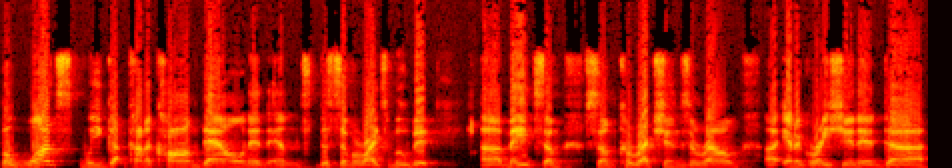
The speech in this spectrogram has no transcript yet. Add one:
But once we got kind of calmed down and, and the civil rights movement uh, made some some corrections around uh, integration and uh,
